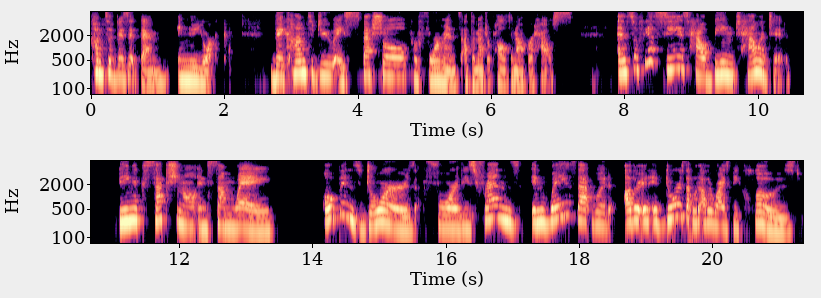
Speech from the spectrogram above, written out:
come to visit them in New York. They come to do a special performance at the Metropolitan Opera House. And Sofia sees how being talented, being exceptional in some way, opens doors for these friends in ways that would other in, in doors that would otherwise be closed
